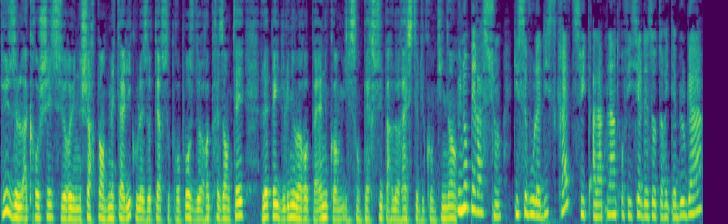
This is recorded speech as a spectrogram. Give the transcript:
puzzle accroché sur une charpente métallique où les auteurs se proposent de représenter les pays de l'Union européenne comme ils sont perçus par le reste du continent. Une opération qui se voulait discrète suite à la plainte officielle des autorités bulgares,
